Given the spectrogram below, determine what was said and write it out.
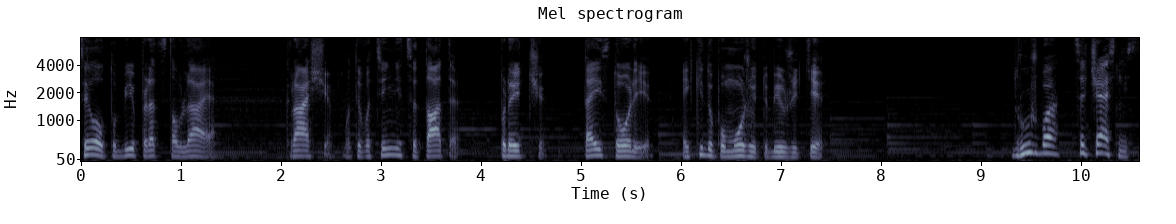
Сила тобі представляє кращі мотиваційні цитати, притчі та історії, які допоможуть тобі в житті. Дружба це чесність.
